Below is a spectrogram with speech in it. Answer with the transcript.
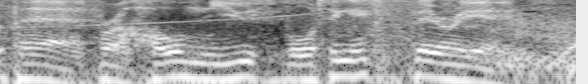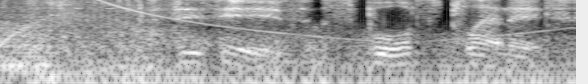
Prepare for a whole new sporting experience. This is Sports Planet.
